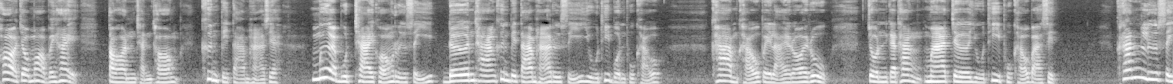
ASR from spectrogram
พ่อเจ้ามอบไว้ให้ ตอนฉันท้องขึ้นไปตามหาเสียเมื่อบุตรชายของฤาษีเดินทางขึ้นไปตามหาฤาษีอยู่ที่บนภูเขา ข้ามเขาไปหลายร้อยลูก จนกระทั่งมาเจออยู่ที่ภูเขาบาสิตครั้นฤาษี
